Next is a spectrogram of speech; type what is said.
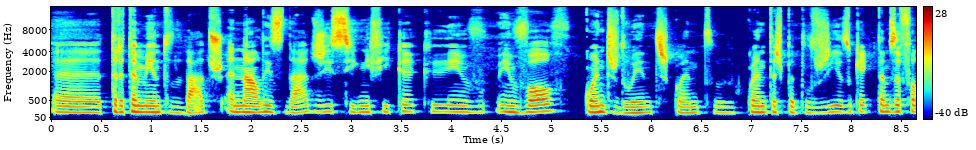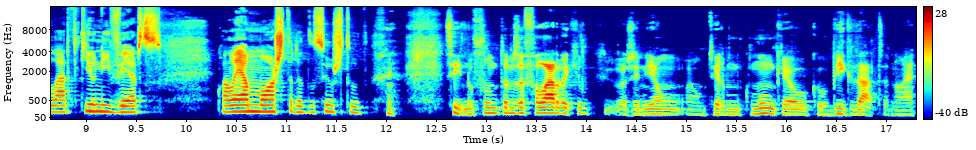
uh, tratamento de dados, análise de dados, isso significa que envolve quantos doentes, quanto, quantas patologias, o que é que estamos a falar, de que universo qual é a amostra do seu estudo? Sim, no fundo estamos a falar daquilo que hoje em dia é um, é um termo comum, que é o, é o, Big Data, não é?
